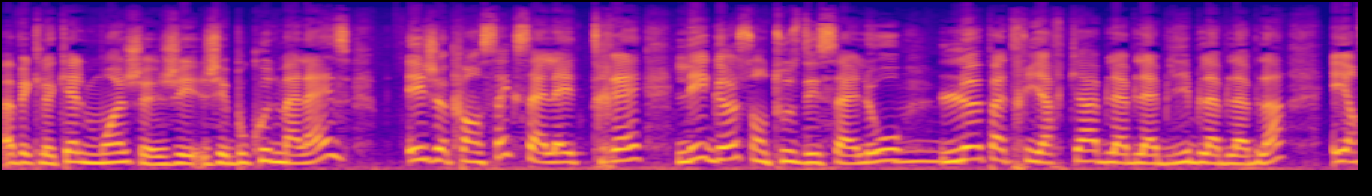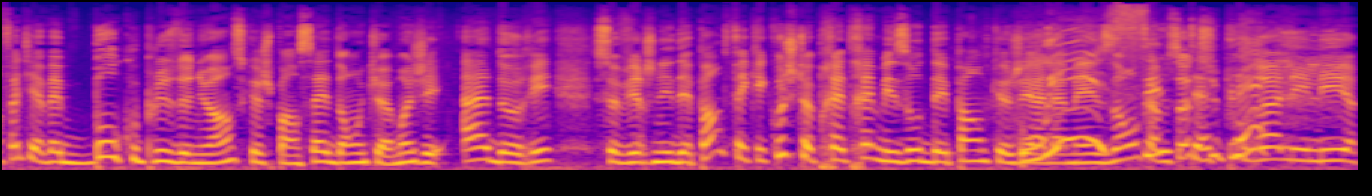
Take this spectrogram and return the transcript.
avec lequel moi, j'ai beaucoup de malaise. Et je pensais que ça allait être très, les gars sont tous des salauds, le patriarcat, blablabli, blablabla. Et en fait, il y avait beaucoup plus de nuances que je pensais. Donc, euh, moi, j'ai adoré ce Virginie Despentes. Fait qu'écoute, je te prêterai mes autres dépentes que j'ai à la maison. Comme ça, tu plaît. pourras les lire.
